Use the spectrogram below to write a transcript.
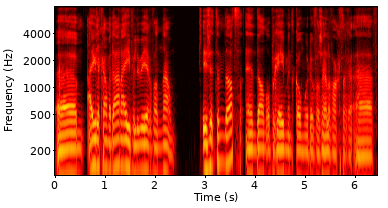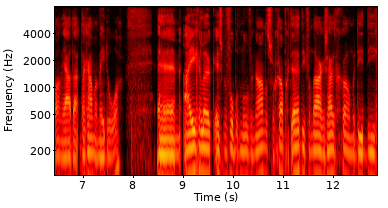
Um, eigenlijk gaan we daarna evalueren van, nou, is het hem dat? En dan op een gegeven moment komen we er vanzelf achter uh, van, ja, daar, daar gaan we mee door. En eigenlijk is bijvoorbeeld Moving On, dat is wel grappig, hè? die vandaag is uitgekomen, die, die,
